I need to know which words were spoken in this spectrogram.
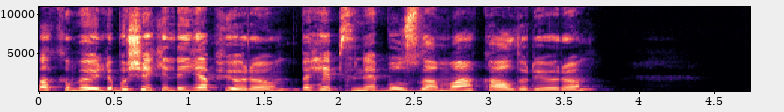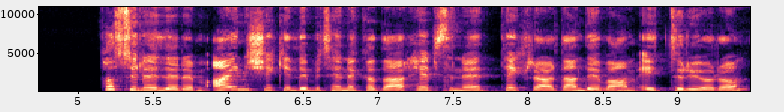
Bakın böyle bu şekilde yapıyorum ve hepsini buzlama kaldırıyorum. Fasulyelerim aynı şekilde bitene kadar hepsine tekrardan devam ettiriyorum.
